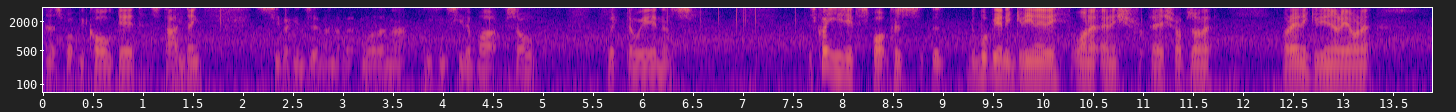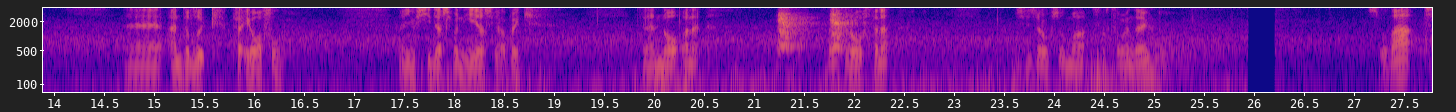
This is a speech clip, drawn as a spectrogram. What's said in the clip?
that's what we call dead standing. Let's see if I can zoom in a bit more on that. You can see the bark's all flicked away, and there's it's quite easy to spot because there, there, won't be any greenery on it, any sh uh, shrubs on it, or any greenery on it, uh, and they look pretty awful. And you'll see this one here's got a big kind of knot in it, big growth in it, which is also marked for coming down. So that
